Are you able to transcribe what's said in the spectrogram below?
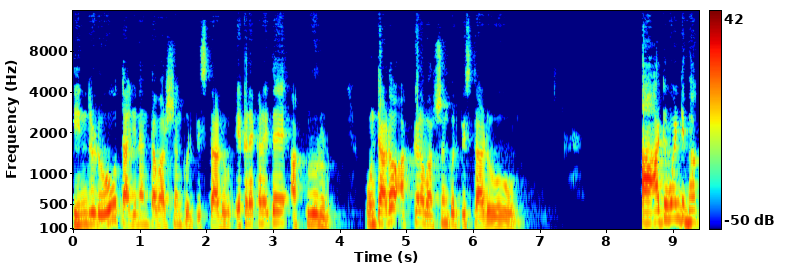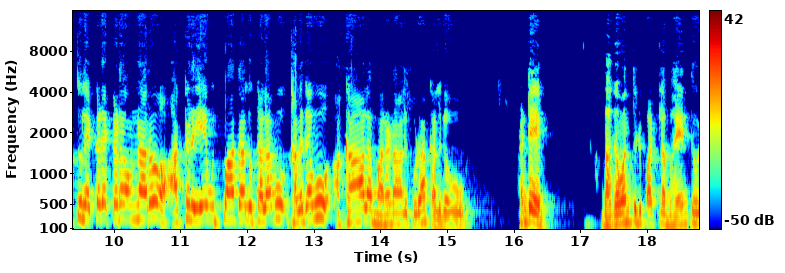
ఇంద్రుడు తగినంత వర్షం కురిపిస్తాడు. ఎక్కడెక్కడైతే అక్రూరుడు ఉంటాడో అక్కడ వర్షం కురిపిస్తాడు. అటువంటి భక్తులు ఎక్కడెక్కడ ఉన్నారో అక్కడ ఏ ఉత్పాతాలు కలవు కలగవు అకాల మరణాలు కూడా కలగవు. అంటే భగవంతుడి పట్ల భయంతో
